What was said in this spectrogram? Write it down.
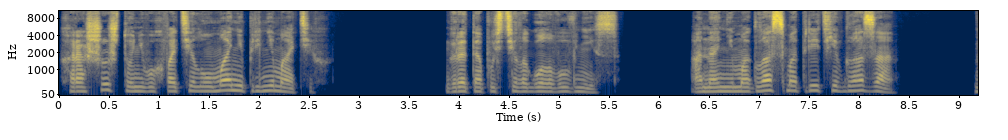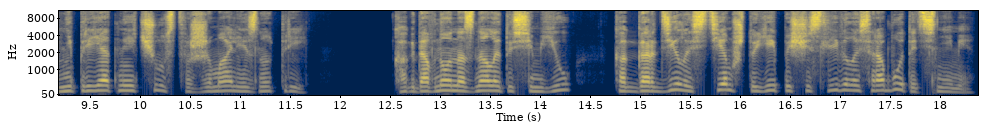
Хорошо, что у него хватило ума не принимать их. Грета опустила голову вниз. Она не могла смотреть ей в глаза. Неприятные чувства сжимали изнутри. Как давно она знала эту семью, как гордилась тем, что ей посчастливилось работать с ними.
